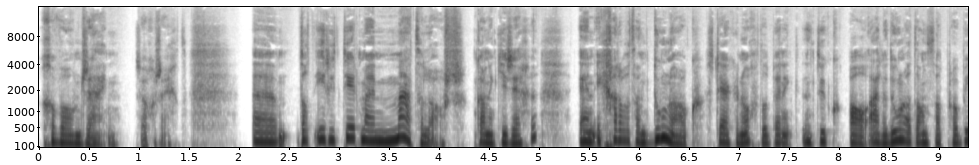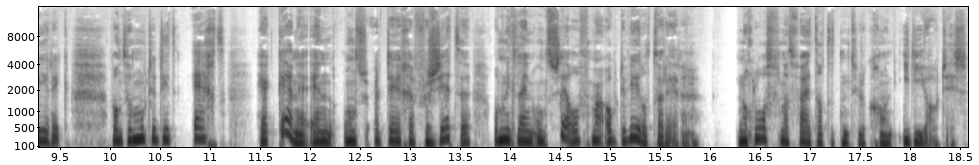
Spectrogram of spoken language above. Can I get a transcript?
gewoon zijn, zogezegd. Uh, dat irriteert mij mateloos, kan ik je zeggen. En ik ga er wat aan doen ook. Sterker nog, dat ben ik natuurlijk al aan het doen, althans dat probeer ik. Want we moeten dit echt herkennen en ons er tegen verzetten om niet alleen onszelf, maar ook de wereld te redden. Nog los van het feit dat het natuurlijk gewoon idioot is.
